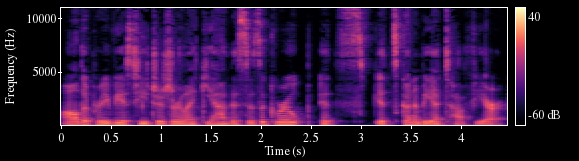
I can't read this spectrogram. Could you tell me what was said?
all the previous teachers are like, yeah, this is a group. It's it's going to be a tough year.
